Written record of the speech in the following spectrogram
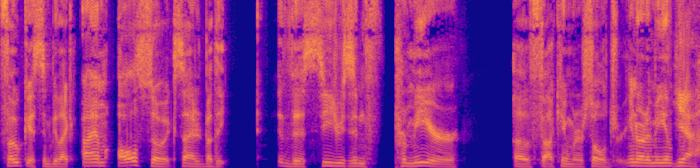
focus and be like, I am also excited about the the season premiere of Falcon Winter Soldier. You know what I mean? Yeah.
